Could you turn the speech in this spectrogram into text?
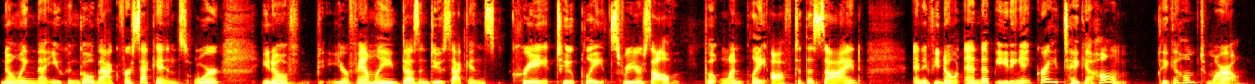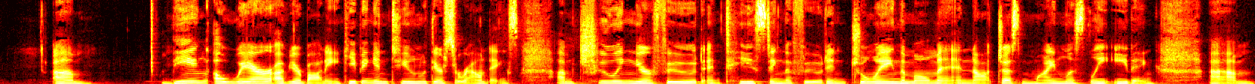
knowing that you can go back for seconds or you know if your family doesn't do seconds create two plates for yourself put one plate off to the side and if you don't end up eating it, great, take it home. Take it home tomorrow. Um, being aware of your body, keeping in tune with your surroundings, um, chewing your food and tasting the food, enjoying the moment and not just mindlessly eating. Um,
